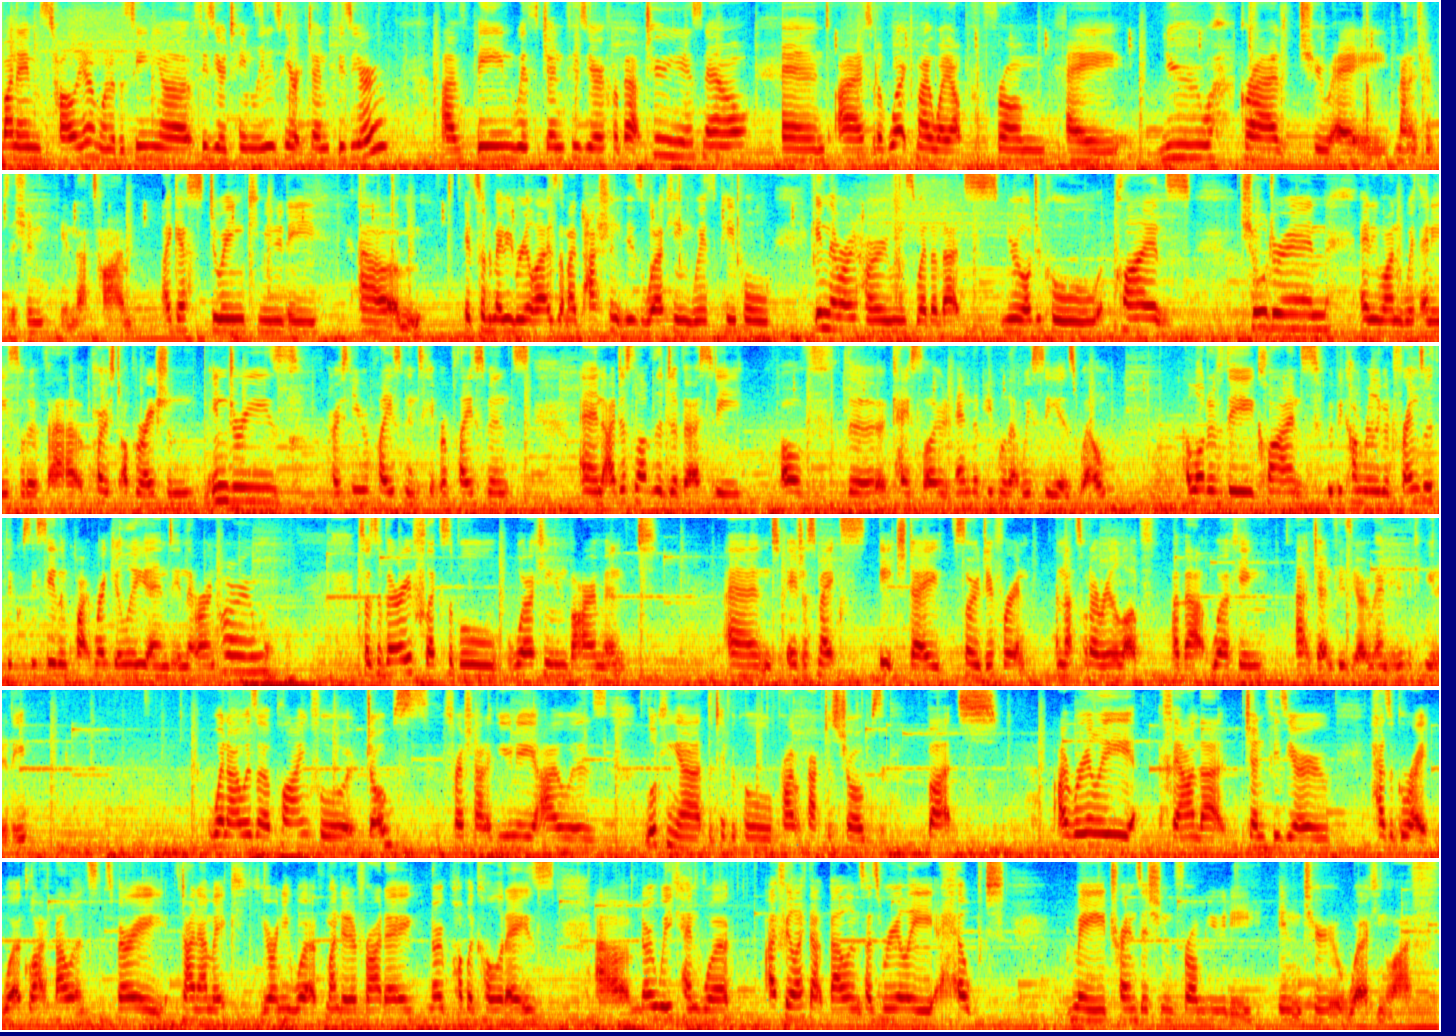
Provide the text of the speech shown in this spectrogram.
My name is Talia, I'm one of the senior physio team leaders here at Gen Physio. I've been with Gen Physio for about two years now and I sort of worked my way up from a new grad to a management position in that time. I guess doing community, um, it sort of made me realise that my passion is working with people in their own homes, whether that's neurological clients, children, anyone with any sort of uh, post-operation injuries, post-knee replacements, hip replacements, and I just love the diversity of the caseload and the people that we see as well. A lot of the clients we become really good friends with because we see them quite regularly and in their own home. So it's a very flexible working environment and it just makes each day so different and that's what I really love about working at Gen Physio and in the community. When I was applying for jobs fresh out of uni, I was looking at the typical private practice jobs, but I really found that Gen Physio has a great work-life balance. It's very dynamic. You only work Monday to Friday, no public holidays, um, no weekend work. I feel like that balance has really helped me transition from uni into working life.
